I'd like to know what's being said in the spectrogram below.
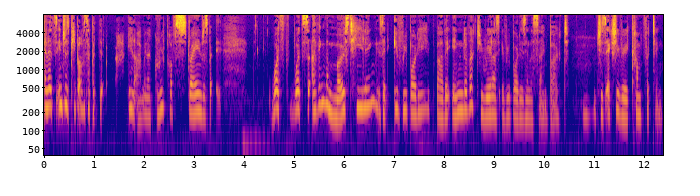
and it's interesting, people often say, but, the, you know, I mean, a group of strangers, but what's what's I think the most healing is that everybody by the end of it you realize everybody's in the same boat, mm. which is actually very comforting.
